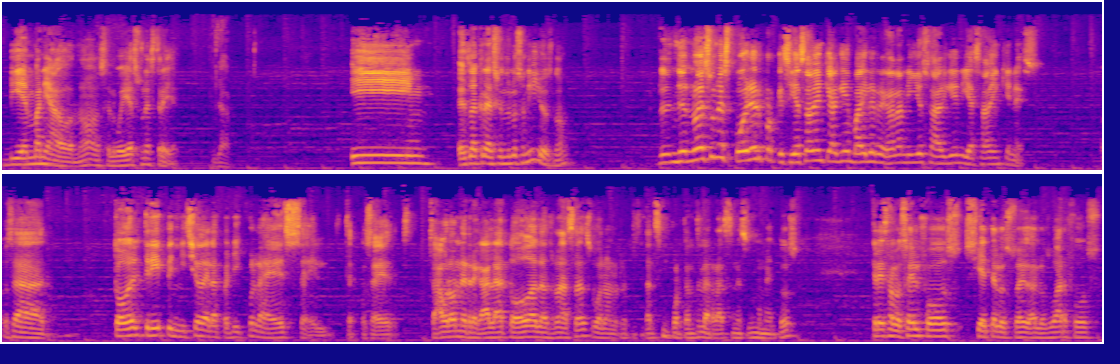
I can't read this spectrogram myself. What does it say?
bien bañado, ¿no? O sea, el güey es una estrella. Ya. Y es la creación de los anillos, ¿no? No es un spoiler porque si ya saben que alguien va y le regala anillos a alguien, ya saben quién es. O sea, todo el trip inicio de la película es el, o sea, Sauron le regala a todas las razas, bueno, los representantes importantes de la raza en esos momentos. Tres a los elfos, siete a los, a los dwarfos,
